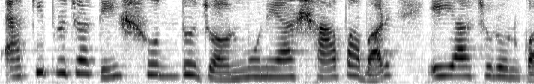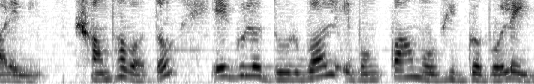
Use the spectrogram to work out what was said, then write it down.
একই প্রজাতি সদ্য জন্ম নেয়া সাপ আবার এই আচরণ করেনি। সম্ভবত এগুলো দুর্বল এবং কম অভিজ্ঞ বলেই।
